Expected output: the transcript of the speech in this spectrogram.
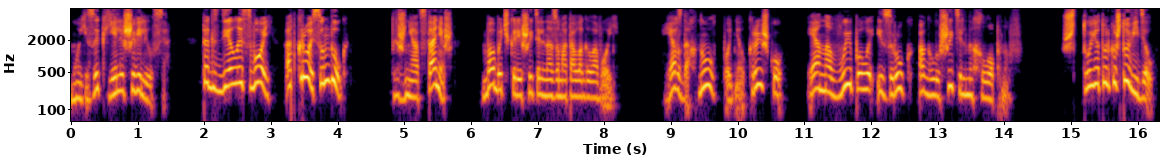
Мой язык еле шевелился. Так сделай свой, открой сундук. Ты же не отстанешь? Бабочка решительно замотала головой. Я вздохнул, поднял крышку, и она выпала из рук, оглушительно хлопнув. Что я только что видел?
